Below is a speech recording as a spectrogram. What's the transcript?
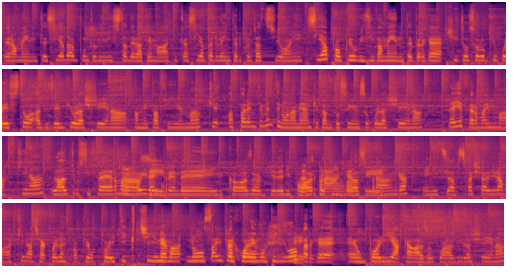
veramente sia dal punto di vista della tematica, sia per le interpretazioni, sia proprio visivamente, perché cito solo più questo, ad esempio la scena a metà film, che apparentemente non ha neanche tanto senso quella scena. Lei è ferma in macchina, l'altro si ferma Ah, poi sì. lei prende il coso, il piede di porco, tipo spranga, la sì. spranga e inizia a sfasciargli la macchina, cioè quello è proprio poetic cinema, non sai per quale motivo, Sì. perché è un po' lì a caso quasi la scena,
